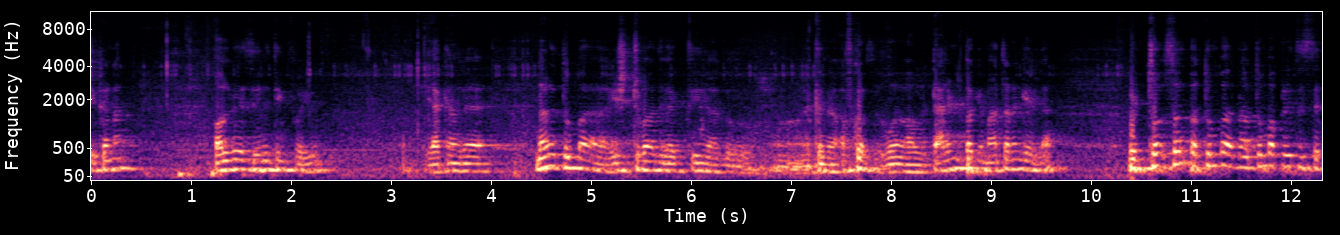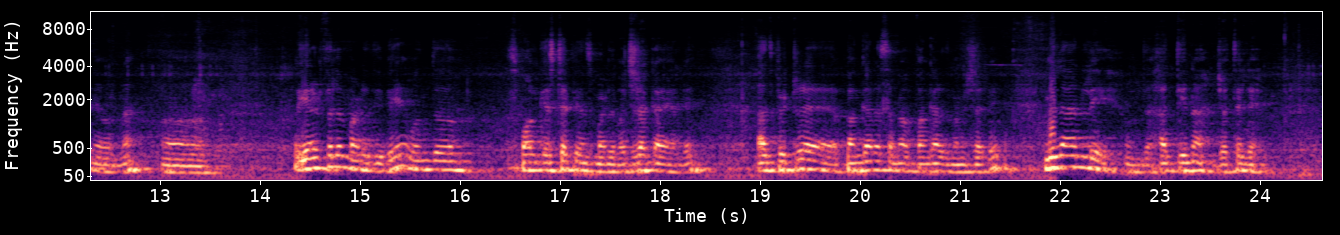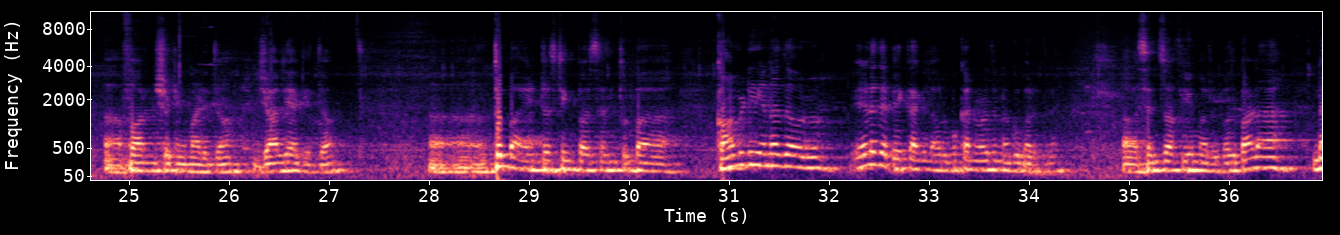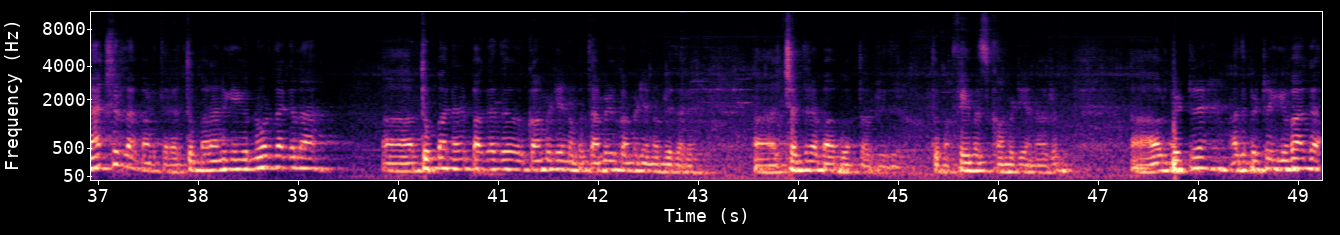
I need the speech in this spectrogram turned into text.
Chicken always anything for you ಯಾಕಂದರೆ ನನಗೆ ತುಂಬ ಇಷ್ಟವಾದ ವ್ಯಕ್ತಿ ಆ, ಯಾಕಂದರೆ ಅಫ್ಕೋರ್ಸ್ ಅವ್ರ ಟ್ಯಾಲೆಂಟ್ ಬಗ್ಗೆ ಮಾತಾಡೋಂಗೇ ಇಲ್ಲ. ಬಟ್ ಸ್ವಲ್ಪ ತುಂಬ ನಾವು ತುಂಬ ಪ್ರೀತಿಸ್ತೀನಿ ಅವ್ರನ್ನ. ಎರಡು ಫಿಲಮ್ ಮಾಡಿದ್ದೀವಿ. ಒಂದು ಸ್ಮಾಲ್ ಗೆಸ್ಟ್ ಅಪಿಯನ್ಸ್ ಮಾಡಿದೆ ವಜ್ರಕಾಯಲ್ಲಿ. ಅದು ಬಿಟ್ಟರೆ ಬಂಗಾರ ಆಫ್ ಬಂಗಾರದ ಮನುಷ್ಯರಲ್ಲಿ. ಮಿಲಾನ್ಲಿ ಒಂದು ಹತ್ತು ದಿನ ಜೊತೆಲೆ ಫಾರಿನ್ ಶೂಟಿಂಗ್ ಮಾಡಿದ್ದು ಜಾಲಿಯಾಗಿದ್ದು ತುಂಬ ಇಂಟ್ರೆಸ್ಟಿಂಗ್ ಪರ್ಸನ್ ತುಂಬ ಕಾಮಿಡಿ ಅನ್ನೋದು ಅವರು ಹೇಳೋದೇ ಬೇಕಾಗಿಲ್ಲ, ಅವ್ರ ಮುಖ ನೋಡಿದ್ರೆ ನಗು ಬರುತ್ತೆ. ಸೆನ್ಸ್ ಆಫ್ ಹ್ಯೂಮರ್ ಇರ್ಬೋದು. ಭಾಳ ನ್ಯಾಚುರಲ್ ಆಗಿ ಮಾಡ್ತಾರೆ. ತುಂಬ ನನಗೆ ಇವ್ರು ನೋಡಿದಾಗೆಲ್ಲ ತುಂಬ ನೆನಪಾಗೋದು ಕಾಮಿಡಿಯನ್ ಒಬ್ಬ, ತಮಿಳ್ ಕಾಮಿಡಿಯನ್ ಒಬ್ಬರಿದ್ದಾರೆ ಚಂದ್ರಬಾಬು ಅಂತ ಇದ್ದರು. ತುಂಬ ಫೇಮಸ್ ಕಾಮಿಡಿಯನ್ ಅವರು ಅವ್ರು ಬಿಟ್ಟರೆ ಅದು ಬಿಟ್ಟರೆ ಇವಾಗ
